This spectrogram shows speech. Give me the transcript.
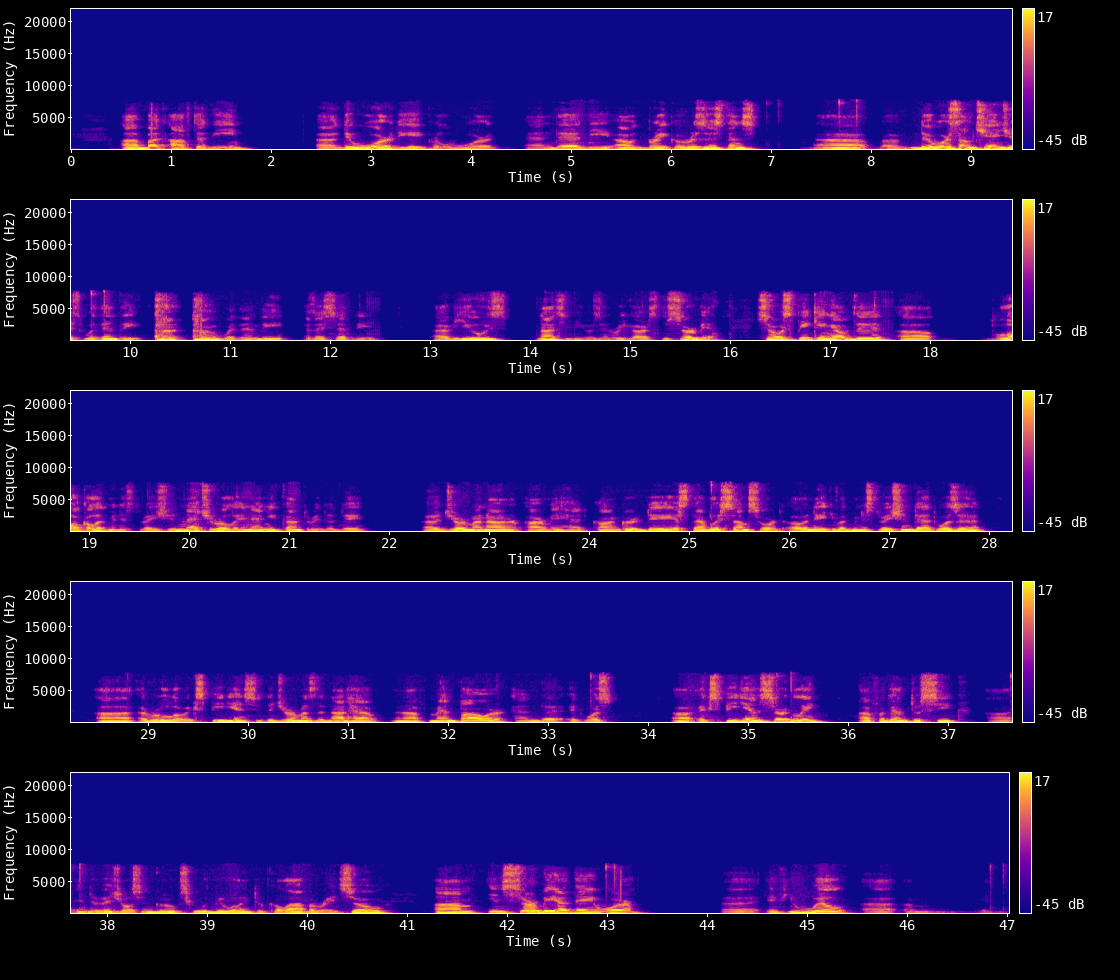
Uh, but after the the war, the April War, and the outbreak of resistance, there were some changes within the within the, as I said, the uh, views Nazi views in regards to Serbia. So, speaking of the uh, local administration, naturally, in any country that the uh, German ar- army had conquered, they established some sort of a native administration that was a uh, a rule of expediency. The Germans did not have enough manpower, and uh, it was uh, expedient, certainly, uh, for them to seek uh, individuals and groups who would be willing to collaborate. So, um, in Serbia, they were, uh, if you will, um,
